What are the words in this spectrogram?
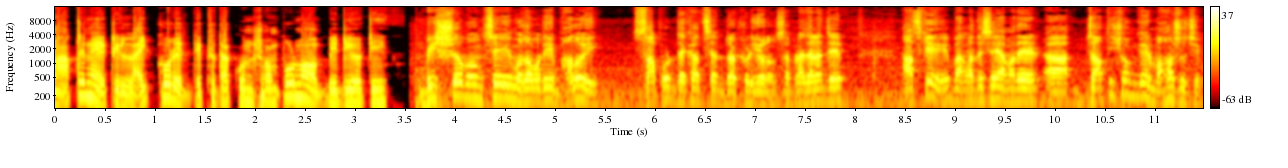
না টেনে একটি লাইক করে দেখতে থাকুন সম্পূর্ণ ভিডিওটি। বিশ্ব মঞ্চে মোটামুটি ভালোই সাপোর্ট দেখাচ্ছেন ডক্টর ইউনুস। আপনারা জানেন যে আজকে বাংলাদেশে আমাদের জাতিসংঘের মহাসচিব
